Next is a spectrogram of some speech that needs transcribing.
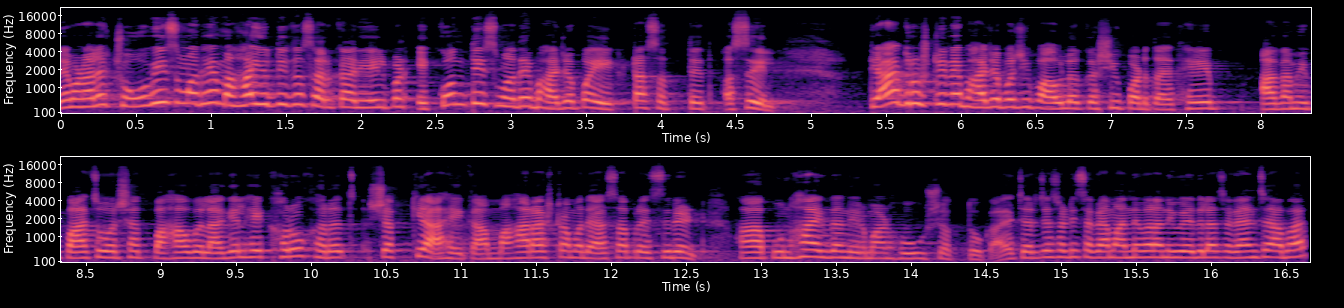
ते म्हणाले चोवीसमध्ये महायुतीचं सरकार येईल पण एकोणतीसमध्ये भाजप एकटा सत्तेत असेल. त्या दृष्टीने भाजपची पावलं कशी पडतायत हे आगामी पाच वर्षात पाहावं लागेल. हे खरोखरच शक्य आहे का? महाराष्ट्रामध्ये असा प्रेसिडेंट हा पुन्हा एकदा निर्माण होऊ शकतो का? या चर्चेसाठी सगळ्या मान्यवरांनी वेळ दिला सगळ्यांचे आभार.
